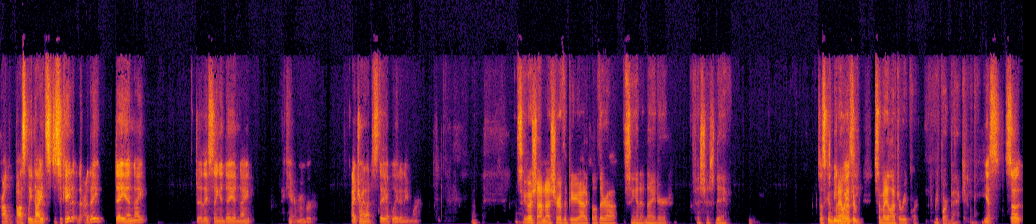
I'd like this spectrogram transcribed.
probably possibly nights. To cicada, are they day and night? Do they sing in day and night? I can't remember. I try not to stay up late anymore. That's a good question. I'm not sure if the periodical if they're out singing at night or if it's just day. So it's going to be Somebody noisy. to- Somebody will have to report report back. Yes. So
